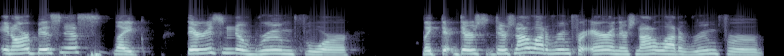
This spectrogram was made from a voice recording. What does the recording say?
in our business like there is no room for like th- there's there's not a lot of room for error and there's not a lot of room for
